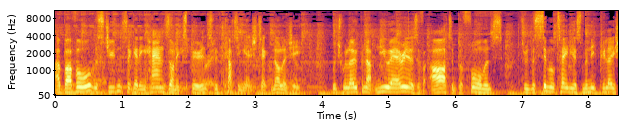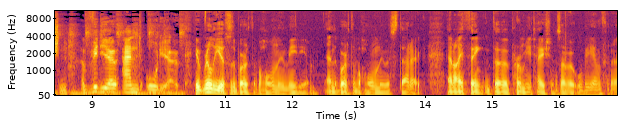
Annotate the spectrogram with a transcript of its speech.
Above all, the students are getting hands-on experience with cutting-edge technology, which will open up new areas of art and performance through the simultaneous manipulation of video and audio. It really is the birth of a whole new medium and the birth of a whole new aesthetic. And I think the permutations of it will be infinite.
